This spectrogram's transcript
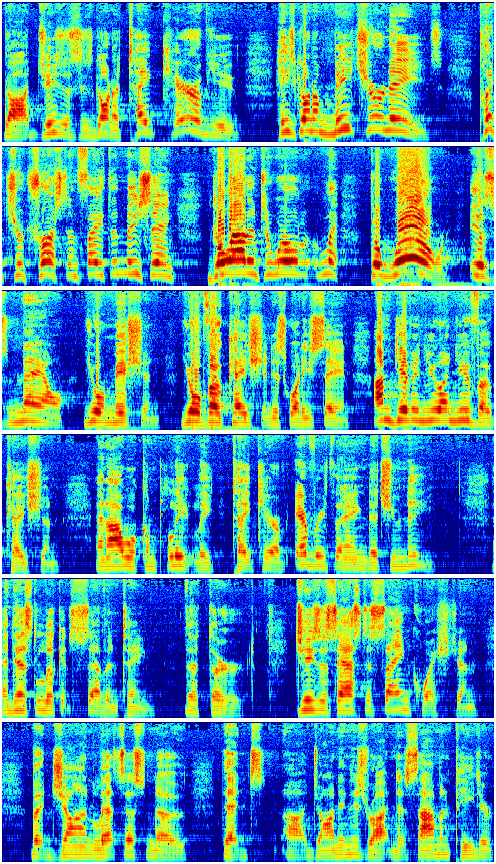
God, Jesus is going to take care of you. He's going to meet your needs. Put your trust and faith in me, saying, Go out into the world. The world is now your mission, your vocation, is what he's saying. I'm giving you a new vocation, and I will completely take care of everything that you need. And let's look at 17, the third. Jesus asked the same question, but John lets us know that uh, John in his writing that Simon Peter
